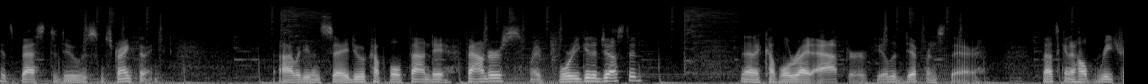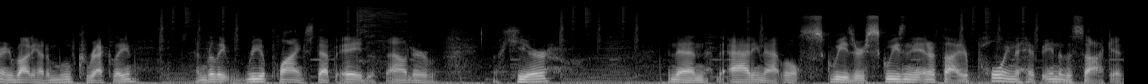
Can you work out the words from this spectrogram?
it's best to do some strengthening. I would even say do a couple founders right before you get adjusted then a couple right after. Feel the difference there. That's going to help retrain your body how to move correctly and really reapplying step A to the founder here and then adding that little squeezer, squeezing the inner thigh, you're pulling the hip into the socket.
